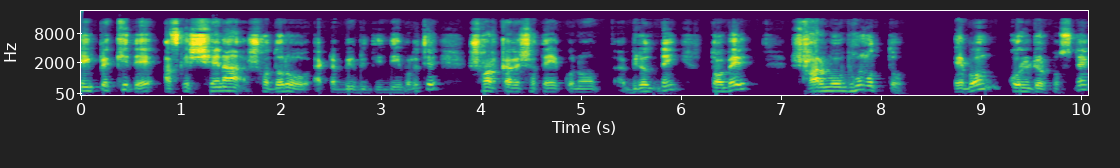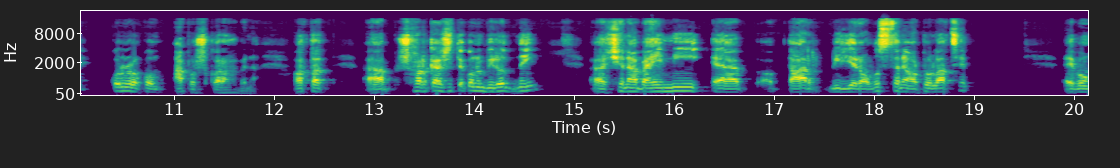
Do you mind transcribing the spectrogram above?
এই প্রেক্ষিতে আজকে সেনা সদরও একটা বিবৃতি দিয়ে বলেছে, সরকারের সাথে কোনো বিরোধ নেই। তবে সার্বভৌমত্ব এবং করিডোর প্রশ্নে কোনো রকম আপোষ করা হবে না। অর্থাৎ সরকারের সাথে কোনো বিরোধ নেই। সেনাবাহিনী তার নিজের অবস্থানে অটল আছে। এবং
